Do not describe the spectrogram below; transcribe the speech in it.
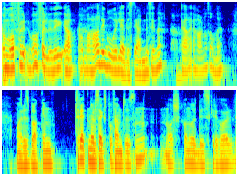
og må, må, følge de, ja, og må ha de gode ledestjernene sine. Ja, jeg har noen sånne. Marius Bakken, 13.06 på 5000. Norsk og nordisk rekord.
